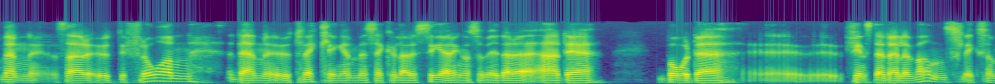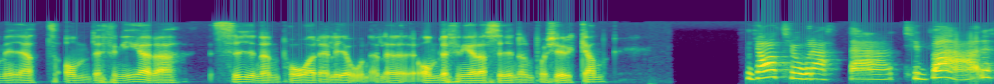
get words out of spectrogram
Men så här, utifrån den utvecklingen med sekularisering och så vidare, är det både eh, finns det en relevans liksom i att omdefiniera synen på religion eller omdefiniera synen på kyrkan? Jag tror att eh, tyvärr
